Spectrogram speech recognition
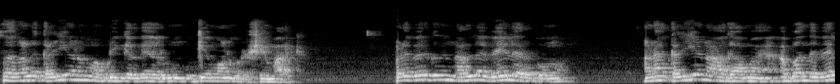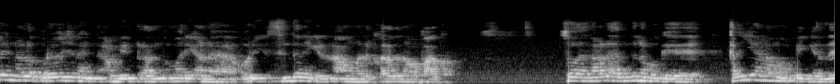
ஸோ அதனால கல்யாணம் அப்படிங்கிறதே ரொம்ப முக்கியமான ஒரு விஷயமா இருக்கு. பல பேருக்கு வந்து நல்ல வேலை இருக்கும். ஆனா கல்யாணம் ஆகாம அப்ப அந்த வேலையினால பிரயோஜனம் என்ன அப்படின்ற அந்த மாதிரியான ஒரு சிந்தனைகள் அவங்களுக்கு வரதை நம்ம பார்க்குறோம். ஸோ அதனால வந்து நமக்கு கல்யாணம் அப்படிங்கிறது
